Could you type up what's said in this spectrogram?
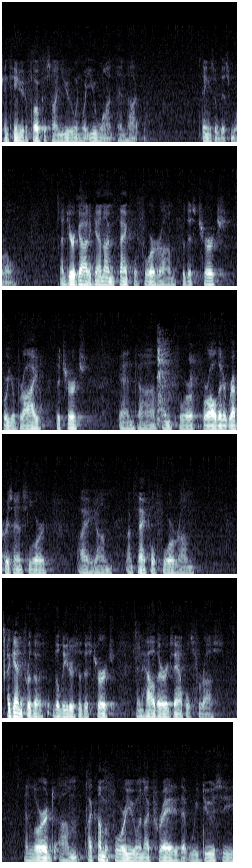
continue to focus on you and what you want, and not things of this world. And dear God, again, I'm thankful for um, for this church, for your bride, the church, and uh, and for for all that it represents, Lord. I, um, I'm thankful for, um, again, for the, the leaders of this church and how they're examples for us. And Lord, um, I come before you and I pray that we do see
